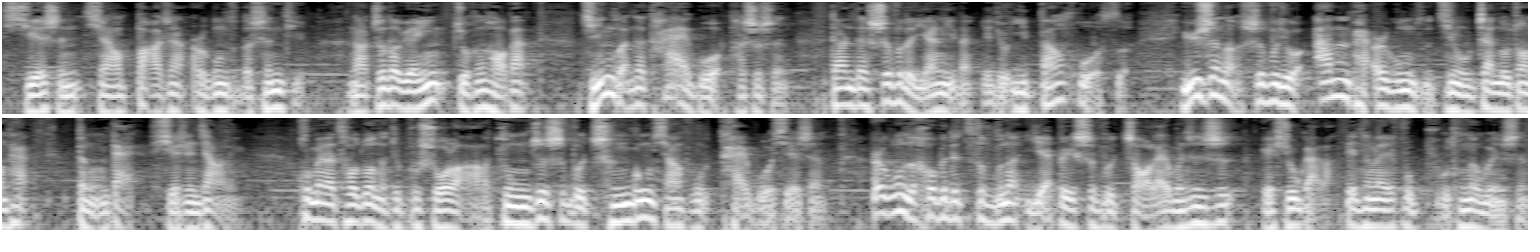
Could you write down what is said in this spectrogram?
邪神想要霸占二公子的身体。那知道原因就很好办，尽管在泰国他是神，但是在师傅的眼里呢也就一般货色。于是呢师傅就安排二公子进入战斗状态，等待邪神降临。后面的操作呢就不说了啊。总之师傅成功降服泰国邪神，二公子后背的赐福呢也被师傅找来纹身师给修改了，变成了一副普通的纹身。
